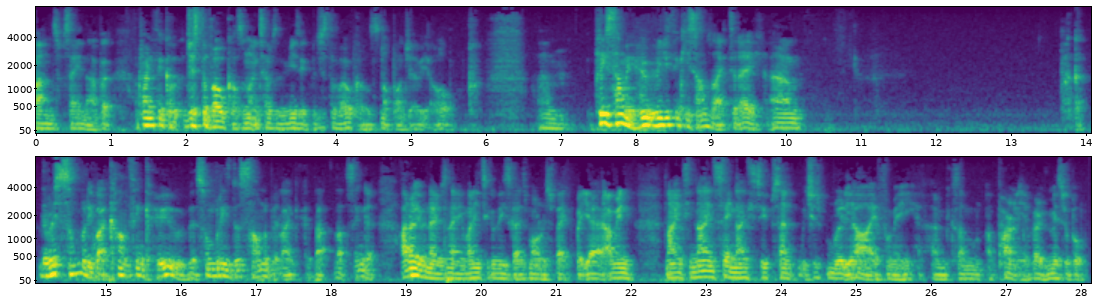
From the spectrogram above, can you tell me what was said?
fans, for saying that. But I'm trying to think of just the vocals, not in terms of the music, but just the vocals. Not Bon Jovi at all. Um, please tell me who who you think he sounds like today. Um, I ca- there is somebody, but I can't think who. But somebody does sound a bit like that that singer. I don't even know his name. I need to give these guys more respect. But yeah, I mean, 99, say 92%, which is really high for me um, because I'm apparently a very miserable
